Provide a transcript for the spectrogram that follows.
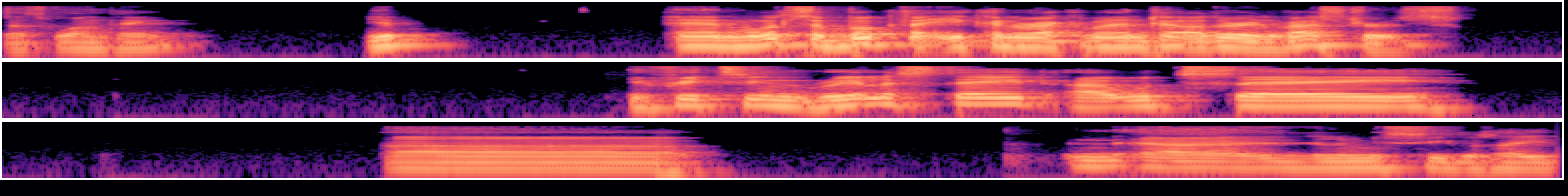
That's one thing. Yep. And what's a book that you can recommend to other investors? If it's in real estate, I would say uh uh, let me see because I,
